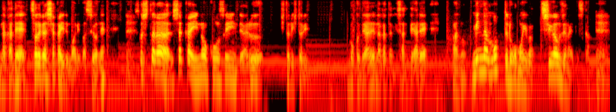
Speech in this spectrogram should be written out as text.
中で、それが社会でもありますよね。ねそしたら、社会の構成員である一人一人、僕であれ、中谷さんであれ、あのみんな持ってる思いは違うじゃないですか。え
